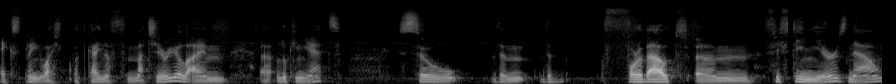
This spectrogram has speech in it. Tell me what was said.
explain what, what kind of material I'm uh, looking at. So the, the, for about um, 15 years now,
